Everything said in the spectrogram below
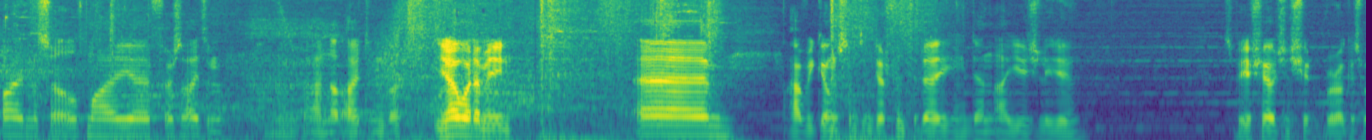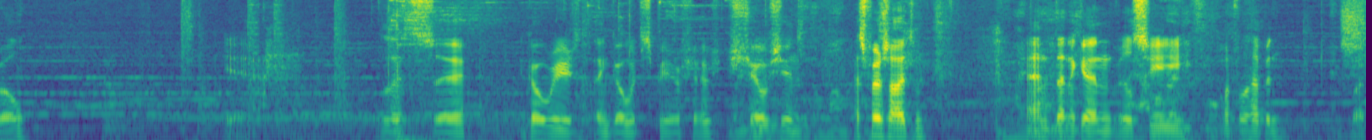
buy myself my uh, first item. Mm, Uh, not item, but you know what I mean. Um, are we going something different today than I usually do? Spear Shojin should work as well. Yeah. Let's uh, go weird and go with Spear of Sho- Shojin as first item. And then again, we'll see what will happen. But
